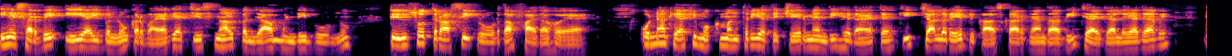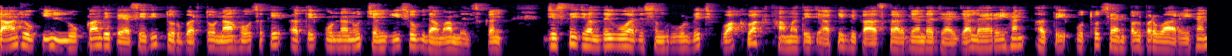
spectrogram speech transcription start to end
ਇਹ ਸਰਵੇ AI ਵੱਲੋਂ ਕਰਵਾਇਆ ਗਿਆ, ਜਿਸ ਨਾਲ ਪੰਜਾਬ ਮੰਡੀ ਬੋਰਡ ਨੂੰ 383 ਕਰੋੜ ਦਾ ਫਾਇਦਾ ਹੋਇਆ ਹੈ। ਉਹਨਾਂ ਕਿਹਾ ਕਿ ਮੁੱਖ ਮੰਤਰੀ ਅਤੇ ਚੇਅਰਮੈਨ ਦੀ ਹਦਾਇਤ ਹੈ ਕਿ ਚੱਲ ਰਹੇ ਵਿਕਾਸ ਕਾਰਜਾਂ ਦਾ ਵੀ ਜਾਇਜ਼ਾ ਲਿਆ ਜਾਵੇ, ਤਾਂ ਜੋ ਕਿ ਲੋਕਾਂ ਦੇ ਪੈਸੇ ਦੀ ਦੁਰਵਰਤੋਂ ਨਾ ਹੋ ਸਕੇ ਅਤੇ ਉਹਨਾਂ ਨੂੰ ਚੰਗੀ ਸੁਵਿਧਾਵਾਂ ਮਿਲ ਸਕਣ, ਜਿਸ ਦੇ ਚੱਲਦੇ ਉਹ ਅੱਜ ਸੰਗਰੂਰ ਵਿੱਚ ਵੱਖ-ਵੱਖ ਥਾਵਾਂ ਤੇ ਜਾ ਕੇ ਵਿਕਾਸ ਕਾਰਜਾਂ ਦਾ ਜਾਇਜ਼ਾ ਲੈ ਰਹੇ ਹਨ ਅਤੇ ਉੱਥੋਂ ਸੈਂਪਲ ਭਰਵਾ ਰਹੇ ਹਨ,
